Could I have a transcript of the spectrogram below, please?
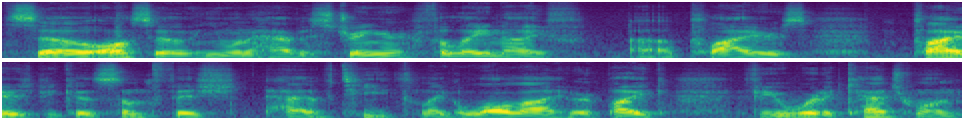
So also you want to have a stringer, fillet knife, uh, pliers. Pliers because some fish have teeth, like a walleye or a pike. If you were to catch one,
